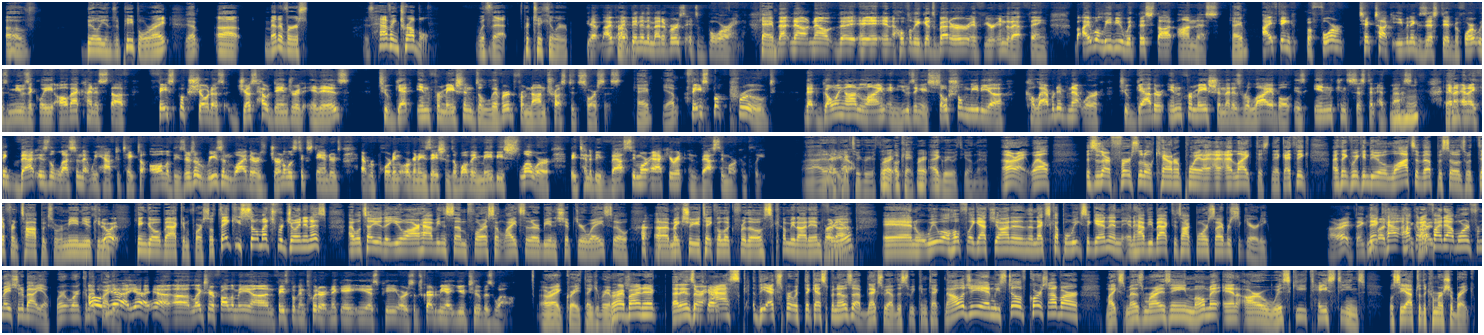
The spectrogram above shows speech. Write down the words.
of billions of people, right? Yep. Uh, Metaverse is having trouble with that particular. Yeah, I've, I've been in the metaverse. It's boring. Okay. That now, now the and hopefully it gets better if you're into that thing. But I will leave you with this thought on this. Okay. I think before TikTok even existed, before it was Musical.ly, all that kind of stuff, Facebook showed us just how dangerous it is to get information delivered from non-trusted sources. Okay. Yep. Facebook proved that going online and using a social media collaborative network to gather information that is reliable is inconsistent at best. Mhm. And, I- Okay. and I think that is the lesson that we have to take to all of these. There's a reason why there's journalistic standards at reporting organizations. And while they may be slower, they tend to be vastly more accurate and vastly more complete. I, I'd have go. to agree with that. Right, Okay. right. I agree with you on that. All right. Well, this is our first little counterpoint. I, I, I like this, Nick. I think I think we can do lots of episodes with different topics where me and you can do it. can go back and forth. So thank you so much for joining us. I will tell you that you are having some fluorescent lights that are being shipped your way. So uh, make sure you take a look for those coming on in for Right you. on. And we will hopefully get you on in the next couple weeks again and, and have you back to talk more cybersecurity. All right. Thank you. Nick, much. how, how can I All right. find out more information about you? Where, where can I Oh find yeah, you? yeah, yeah. Uh, like, share, follow me on Facebook and Twitter at Nick A E S P, or subscribe to me at YouTube as well. All right, great. Thank you very much. All right, bye, Nick. That ends Thanks, our guys. Ask the Expert with Nick Espinosa. Up next, we have This Week in Technology, and we still, of course, have our Mike's Mesmerizing moment and our whiskey tastings. We'll see you after the commercial break.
